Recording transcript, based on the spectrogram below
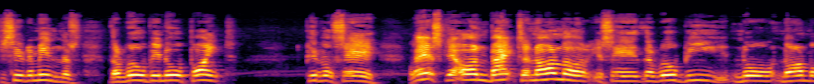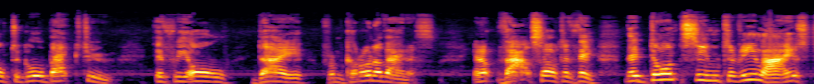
Do you see what I mean? There's, there will be no point. People say, let's get on back to normal. You say, there will be no normal to go back to if we all die from coronavirus. You know, that sort of thing. They don't seem to realize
